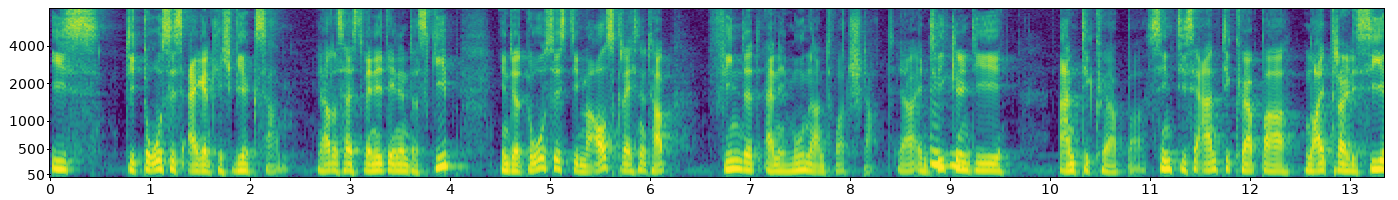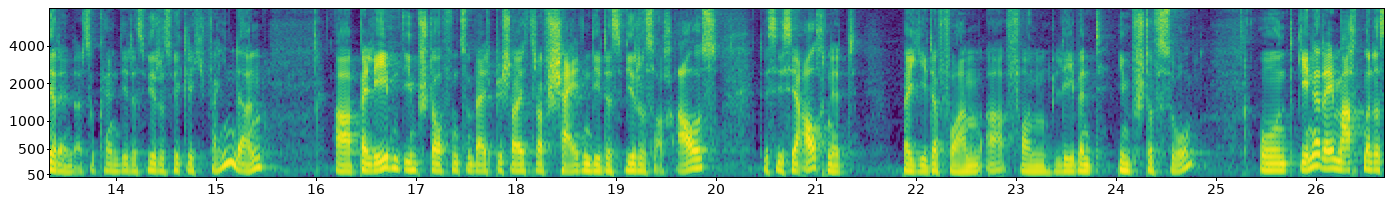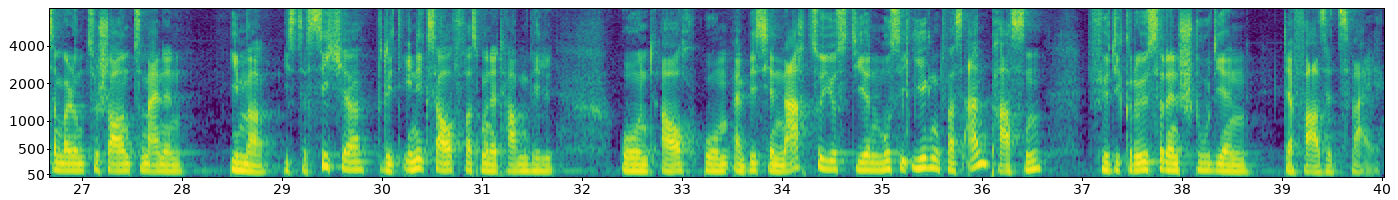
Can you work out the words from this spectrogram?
ist die Dosis eigentlich wirksam? Ja, das heißt, wenn ich denen das gebe, in der Dosis, die man ausgerechnet habe, findet eine Immunantwort statt. Ja, entwickeln mhm. die Antikörper? Sind diese Antikörper neutralisierend? Also können die das Virus wirklich verhindern? Äh, bei Lebendimpfstoffen zum Beispiel schaue ich darauf, scheiden die das Virus auch aus? Das ist ja auch nicht bei jeder Form äh, von Lebendimpfstoff so. Und generell macht man das einmal, um zu schauen, zum einen immer, ist das sicher, tritt eh nichts auf, was man nicht haben will. Und auch um ein bisschen nachzujustieren, muss ich irgendwas anpassen für die größeren Studien, der Phase 2.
